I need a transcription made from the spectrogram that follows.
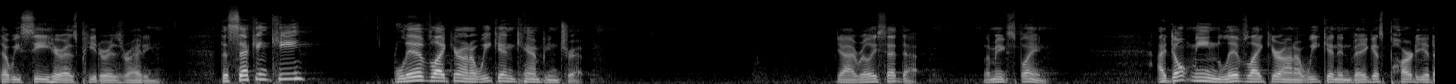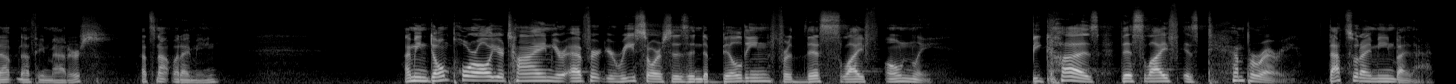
that we see here as Peter is writing. The second key live like you're on a weekend camping trip. Yeah, I really said that. Let me explain. I don't mean live like you're on a weekend in Vegas, party it up, nothing matters. That's not what I mean. I mean, don't pour all your time, your effort, your resources into building for this life only because this life is temporary. That's what I mean by that.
